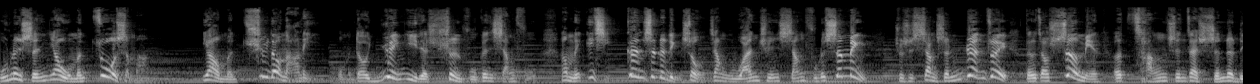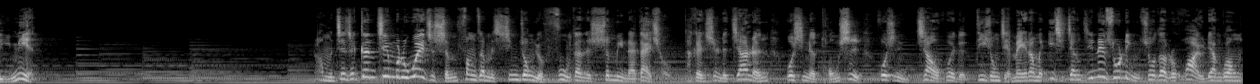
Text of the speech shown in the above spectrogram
无论神要我们做什么，要我们去到哪里，我们都愿意的顺服跟降服。让我们一起更深的领受这样完全降服的生命，就是向神认罪，得着赦免，而藏身在神的里面。让我们借着更进步的位置，神放在我们心中有负担的生命来代求。他可能是你的家人，或是你的同事，或是你教会的弟兄姐妹。让我们一起将今天所领受到的话语亮光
